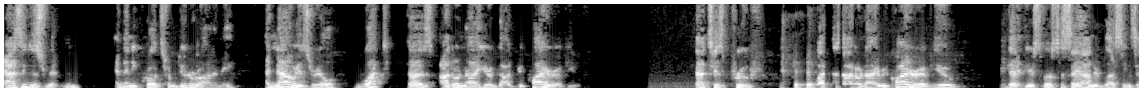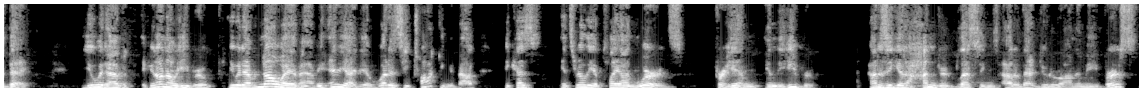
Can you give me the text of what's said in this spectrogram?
as it is written, and then he quotes from Deuteronomy. And now, Israel, what does Adonai your God require of you? That's his proof. what does Adonai require of you that you're supposed to say 100 blessings a day? You would have, if you don't know Hebrew, you would have no way of having any idea what is he talking about because it's really a play on words for him in the Hebrew. How does he get a 100 blessings out of that Deuteronomy verse?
